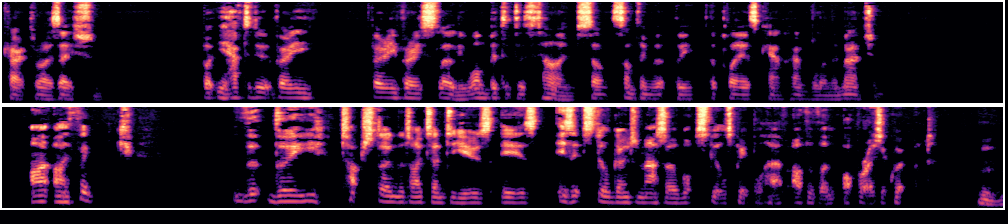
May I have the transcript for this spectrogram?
characterization, but you have to do it very, very, very slowly, one bit at a time. So something that the the players can handle and imagine. I, I think the the touchstone that I tend to use is is it still going to matter what skills people have other than operate equipment? Hmm.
